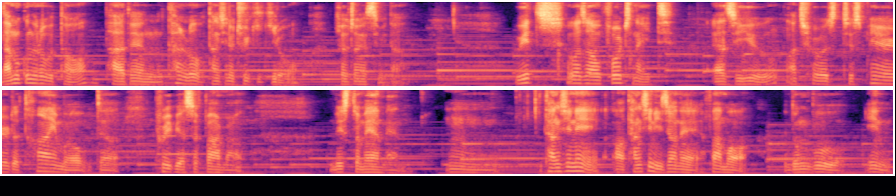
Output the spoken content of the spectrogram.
나무꾼으로부터 받은 칼로 당신을 죽이기로 결정했습니다. Which was unfortunate as you chose to spare the time of the previous farmer, Mr. Mailman. 음, 당신이 어, 당신 이전의 파머 농부인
